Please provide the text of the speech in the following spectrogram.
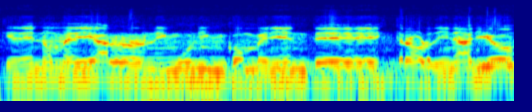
que, de no mediar ningún inconveniente extraordinario,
